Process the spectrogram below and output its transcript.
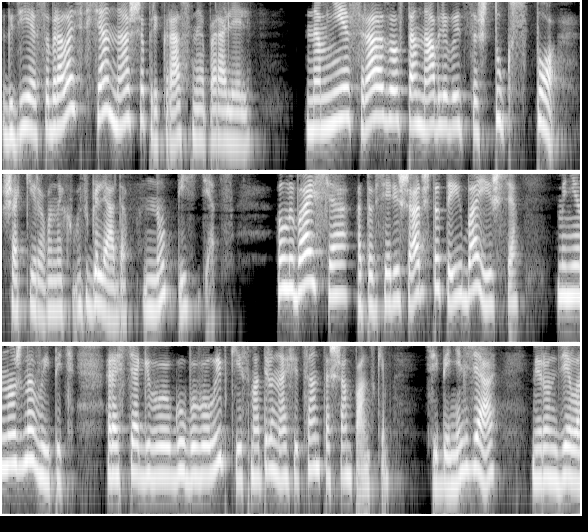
где собралась вся наша прекрасная параллель. На мне сразу останавливается штук сто шокированных взглядов. Ну, пиздец. Улыбайся, а то все решат, что ты их боишься. Мне нужно выпить. Растягиваю губы в улыбке и смотрю на официанта с шампанским. Тебе нельзя. Мирон дело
